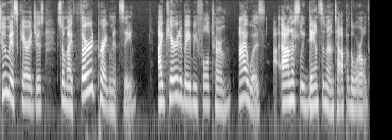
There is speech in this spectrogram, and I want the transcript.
two miscarriages. So my third pregnancy, I carried a baby full term. I was honestly dancing on top of the world.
